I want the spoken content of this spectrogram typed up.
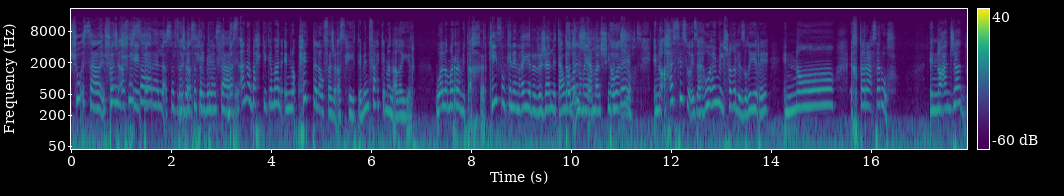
شو اسا شو فجأة شو صحيتي؟ صار هلأ؟ صرت فجأة بدك تطلبي صحيتي؟ المساعده بس أنا بحكي كمان إنه حتى لو فجأة صحيتي بينفع كمان أغير ولا مرة متأخر. كيف ممكن نغير الرجال اللي تعود إنه ما يعمل شيء توجه. بالبيت إنه أحسسه إذا هو عمل شغلة صغيرة إنه اخترع صاروخ. إنه عن جد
